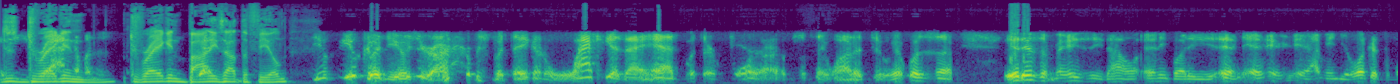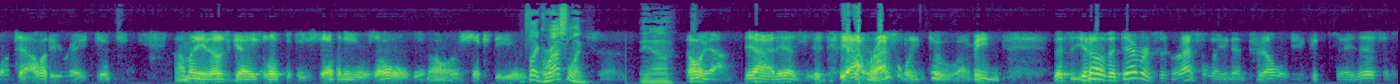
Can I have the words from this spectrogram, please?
just dragging dragging bodies out the field. you you could use your arms, but they could whack you in the head with their forearms if they wanted to. It was uh, it is amazing how anybody and, and, and I mean you look at the mortality rate of how many of those guys live to be seventy years old, you know, or sixty years. It's like wrestling. Yeah. Oh yeah, yeah, it is. It's yeah, wrestling too. I mean, this, you know, the difference in wrestling and Phil, you could say this is,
